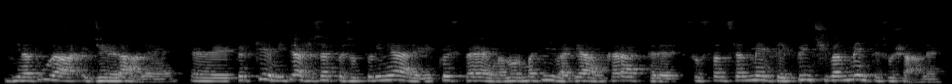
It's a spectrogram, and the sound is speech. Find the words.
di natura generale, eh, perché mi piace sempre sottolineare che questa è una normativa che ha un carattere sostanzialmente e principalmente sociale.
